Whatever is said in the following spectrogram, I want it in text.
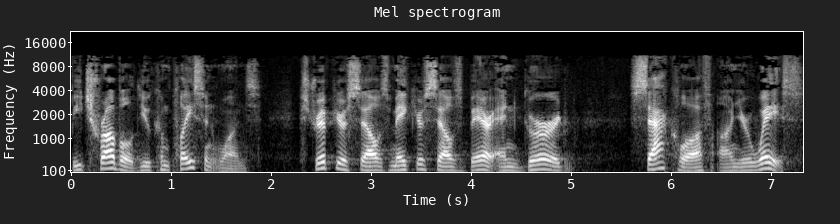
Be troubled, you complacent ones. Strip yourselves, make yourselves bare, and gird sackcloth on your waists.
